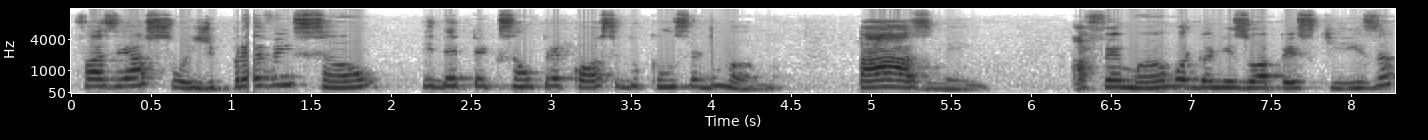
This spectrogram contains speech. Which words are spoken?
fazer ações de prevenção e detecção precoce do câncer de mama. Pasmem, a FEMAMA organizou a pesquisa,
